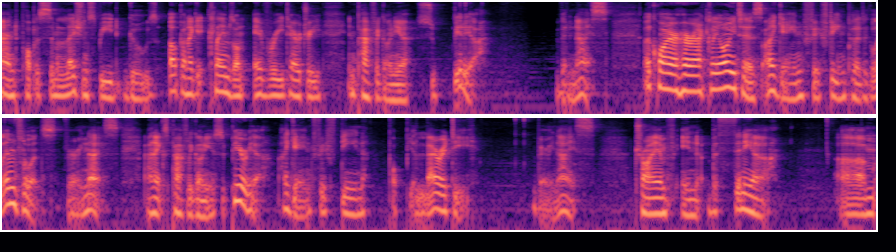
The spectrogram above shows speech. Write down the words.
and pop assimilation speed goes up, and I get claims on every territory in Paphlagonia Superior. Very nice. Acquire Heracleotis, I gain 15 political influence. Very nice. Annex Paphlagonia Superior, I gain 15 popularity. Very nice. Triumph in Bithynia. Um,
